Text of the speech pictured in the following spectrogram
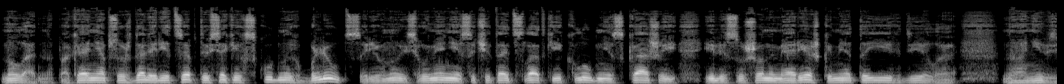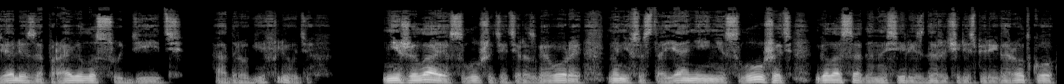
Ну ладно, пока они обсуждали рецепты всяких скудных блюд, соревнуясь в умении сочетать сладкие клубни с кашей или сушеными орешками, это их дело. Но они взяли за правило судить о других людях. Не желая слушать эти разговоры, но не в состоянии не слушать, голоса доносились даже через перегородку,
